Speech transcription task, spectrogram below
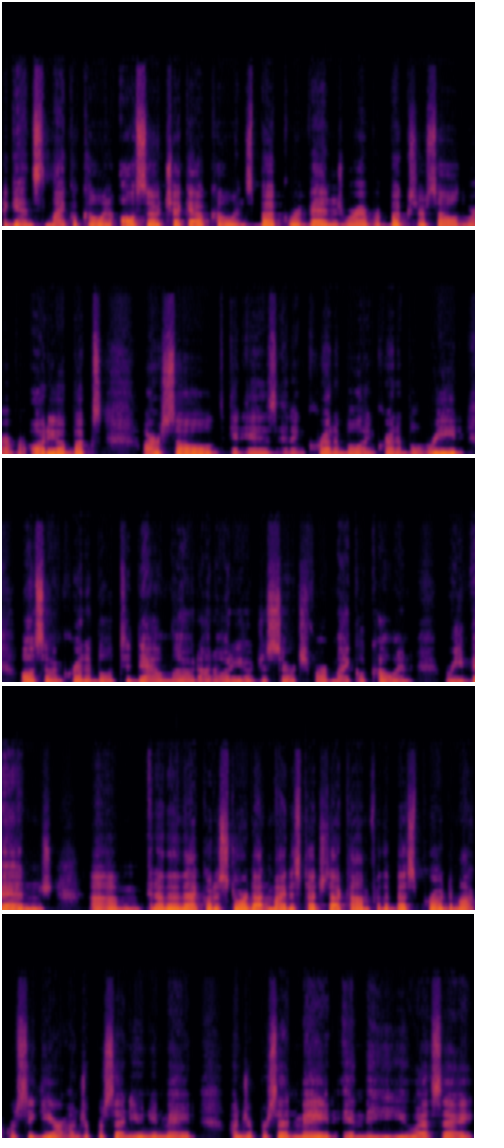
against Michael Cohen. Also, check out Cohen's book, Revenge, wherever books are sold, wherever audiobooks are sold. It is an incredible, incredible read. Also, incredible to download on audio. Just search for Michael Cohen Revenge. Um, and other than that, go to store.meidastouch.com for the best pro democracy gear 100% union made, 100% made in the USA.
